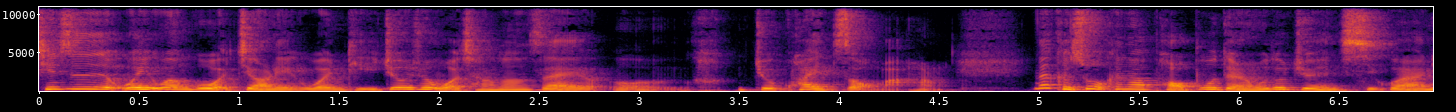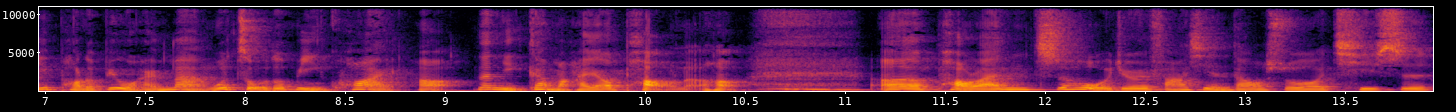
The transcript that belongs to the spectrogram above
其实我也问过我教练问题，就是我常常在呃就快走嘛，哈，那可是我看到跑步的人，我都觉得很奇怪，你跑得比我还慢，我走都比你快，哈，那你干嘛还要跑呢，哈？呃，跑完之后我就会发现到说，其实。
